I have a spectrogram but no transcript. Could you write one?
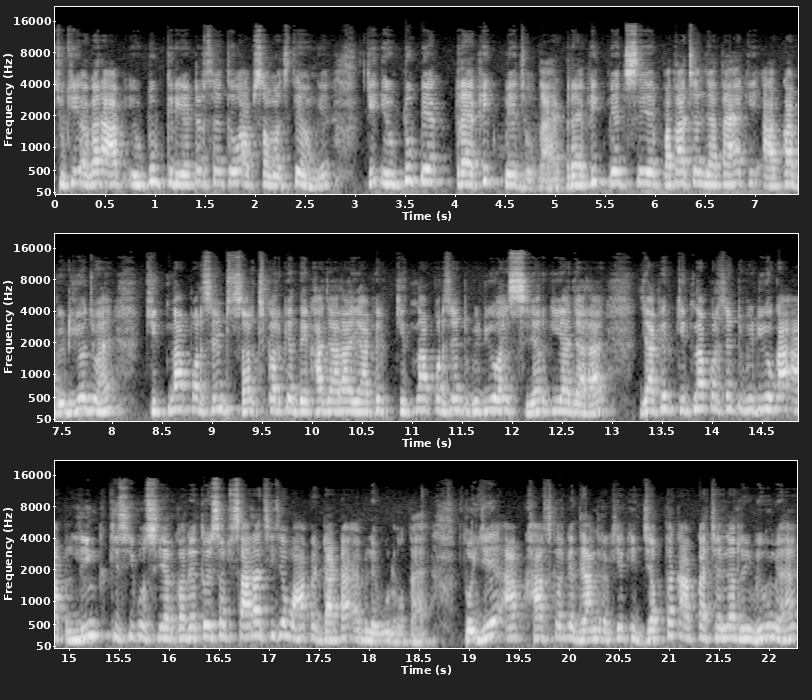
क्योंकि अगर आप यूट्यूब क्रिएटर्स हैं तो आप समझते होंगे कि यूट्यूब पे एक ट्रैफ़िक पेज होता है। ट्रैफ़िक पेज से पता चल जाता है कि आपका वीडियो जो है कितना परसेंट सर्च करके देखा जा रहा है या फिर कितना परसेंट वीडियो है शेयर किया जा रहा है या फिर कितना परसेंट वीडियो का आप लिंक किसी को शेयर कर रहे हैं। तो ये सब सारा चीज़ें वहाँ पर डाटा अवेलेबल होता है। तो ये आप खास करके ध्यान रखिए कि जब तक आपका चैनल रिव्यू में है,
